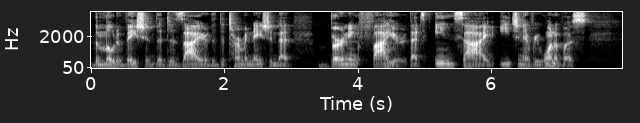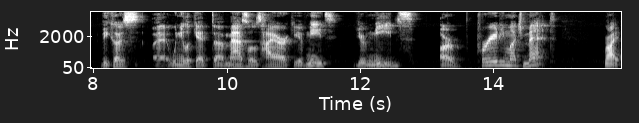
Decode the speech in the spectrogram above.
the motivation the desire the determination that burning fire that's inside each and every one of us. Because uh, when you look at uh, Maslow's hierarchy of needs your needs are pretty much met Right.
